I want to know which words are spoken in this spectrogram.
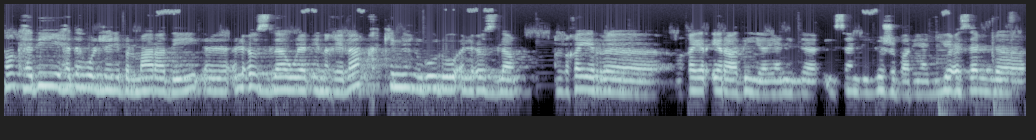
دونك هذه هذا هو الجانب المرضي آه، العزلة ولا الانغلاق. كما نقولوا العزلة الغير آه، الغير إرادية يعني الإنسان اللي يجبر يعني يعزل آه،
